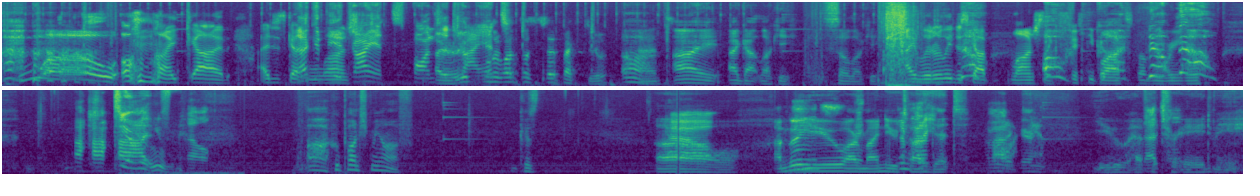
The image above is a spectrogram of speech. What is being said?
Whoa! Oh my god. I just got That could be a giant. Spawns I a really giant. wonder what does that back to. Oh, And I I got lucky. So lucky. I literally just No! got launched like oh, 50 God, blocks above no, the arena. No! Damn it. Ooh, hell. Oh, ah, who punched me off? Because. Oh, Ow. I'm doing you are my new I'm outta here. target. I'm out Oh, of here. You have That's betrayed me.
